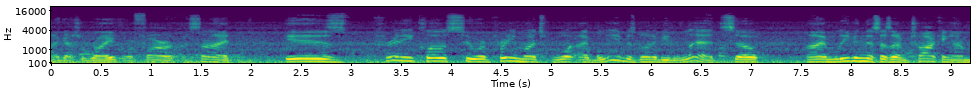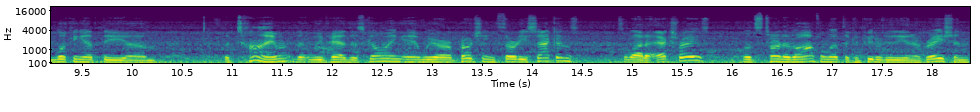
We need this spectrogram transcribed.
I guess, right or far aside is pretty close to or pretty much what I believe is going to be lead. So I'm leaving this as I'm talking. I'm looking at the, um, the time that we've had this going and we are approaching 30 seconds. It's a lot of x-rays. Let's turn it off and let the computer do the integration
